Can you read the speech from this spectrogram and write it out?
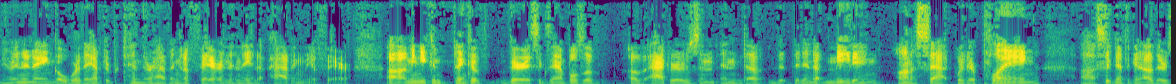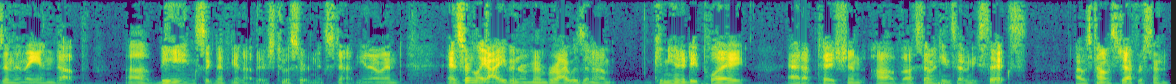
you know, in an angle where they have to pretend they're having an affair and then they end up having the affair. Uh, I mean, you can think of various examples of, of actors and, and uh, that, that, end up meeting on a set where they're playing uh, significant others and then they end up uh, being significant others to a certain extent, you know, and, and certainly I even remember I was in a community play adaptation of uh, 1776. I was Thomas Jefferson,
